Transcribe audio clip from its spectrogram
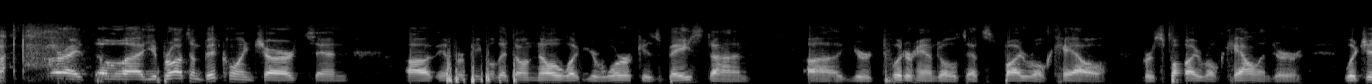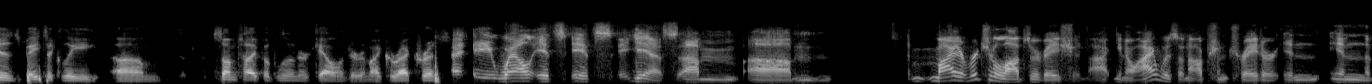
All right, so uh, you brought some Bitcoin charts, and uh, and for people that don't know what your work is based on, uh, your Twitter handle is at Spiral Cal for Spiral Calendar, which is basically um, some type of lunar calendar. Am I correct, Chris? Uh, eh, well, it's it's yes. Um, um, my original observation, I, you know, I was an option trader in in the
